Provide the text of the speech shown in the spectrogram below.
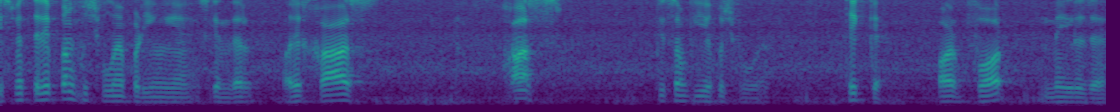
इसमें तिरपन खुशबुएँ पड़ी हुई हैं इसके अंदर और एक ख़ास ख़ास किस्म की ये खुशबू है। ठीक है? और फॉर मेल्स है।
